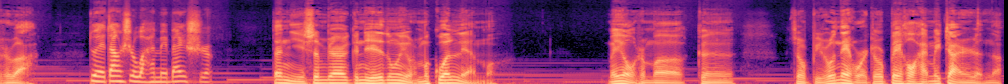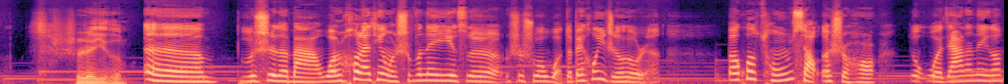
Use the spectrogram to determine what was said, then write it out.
是吧？对，当时我还没拜师。但你身边跟这些东西有什么关联吗？没有什么跟，就比如说那会儿就是背后还没站着人呢，是这意思吗？呃，不是的吧？我后来听我师傅那意思是说，我的背后一直都有人，包括从小的时候，就我家的那个。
